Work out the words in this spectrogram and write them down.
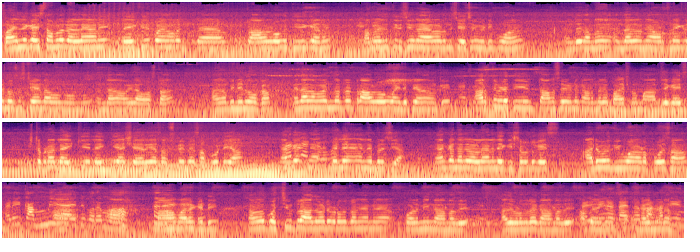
ഫൈനലി കഴിച്ച് നമ്മൾ വെള്ളയാണി ലേക്കിൽ പോയ നമ്മൾ ട്രാവൽ വ്ലോഗ് തിരികെയാണ് നമ്മൾ തിരിച്ചു അയാളോട് ചേച്ചിയുടെ വീട്ടിൽ പോവാണ്. എന്നിട്ട് നമ്മൾ എന്തായാലും ഇനി അവിടത്തേക്ക് രണ്ട് ദിവസം സ്റ്റേ ഉണ്ടാവും തോന്നുന്നു. എന്താണ് അവരുടെ അവസ്ഥ. അത് പിന്നീട് നോക്കാം. എന്തായാലും നമ്മൾ ഇന്നത്തെ ട്രാവൽ വ്ലോഗ് വൈൻഡപ്പ് ചെയ്യണം നമുക്ക്. അടുത്ത വീഡിയോ താമസം വീണ്ടും കാണുമ്പോൾ ബൈ ഫ്രം ആർജെ ഗൈസ് ഇഷ്ടപ്പെടാൻ ലൈക്ക് ചെയ്യുക ലൈക്ക് ചെയ്യുക ഷെയർ ചെയ്യുക സബ്സ്ക്രൈബ് ചെയ്യുക സപ്പോർട്ട് ചെയ്യുക. ഞങ്ങൾക്ക് ചെയ്യാം. ഞങ്ങൾക്ക് എന്തായാലും വെള്ളയാണിലേക്ക് ഇഷ്ടപ്പെട്ടു ഗൈസ് അടിപൊളി വ്യൂ ആണ് അവിടെ പോയി സാധനം. മാമാരെ കിട്ടി. നമ്മൾ കൊച്ചി വിട്ട് ആദ്യമായിട്ട് ഇവിടെ നിന്നിട്ടാണ് ഞാൻ പിന്നെ പുഴമീൻ കാണുന്നത്. അത് ഇവിടെ നിന്നിട്ട് കാണുന്നത്. അപ്പൊ എനിക്ക് കരിമീൻ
